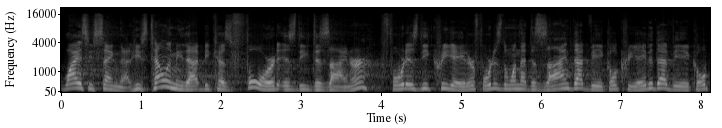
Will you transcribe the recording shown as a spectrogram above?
Why is he saying that? He's telling me that because Ford is the designer, Ford is the creator, Ford is the one that designed that vehicle, created that vehicle,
